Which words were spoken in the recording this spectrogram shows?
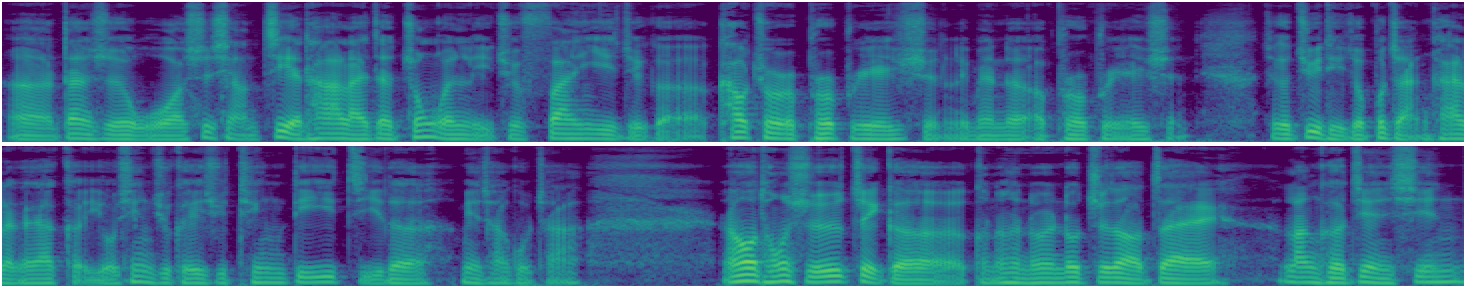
呃，但是我是想借它来在中文里去翻译这个 cultural appropriation 里面的 appropriation，这个具体就不展开了，大家可有兴趣可以去听第一集的灭茶苦茶。然后同时，这个可能很多人都知道，在《浪客剑心》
